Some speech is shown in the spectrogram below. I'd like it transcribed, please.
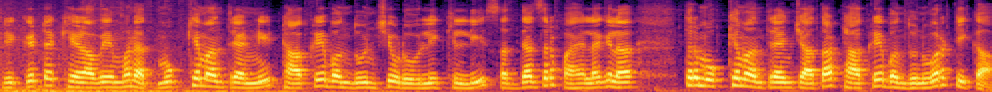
क्रिकेट खेळावे म्हणत मुख्यमंत्र्यांनी ठाकरे बंधूंची उडवली खिल्ली. सध्या जर पाहायला गेलं तर मुख्यमंत्र्यांची आता ठाकरे बंधूंवर टीका.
